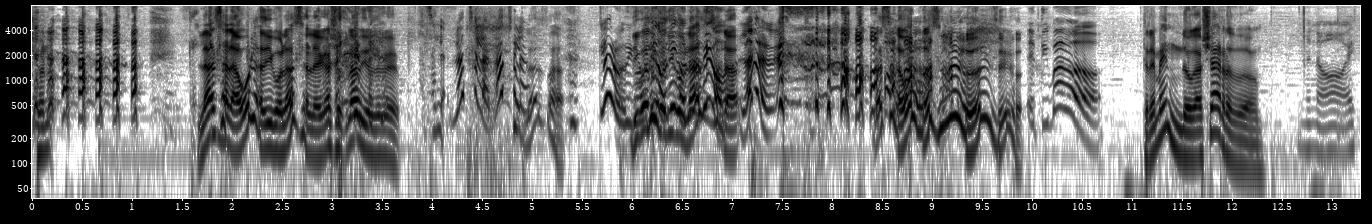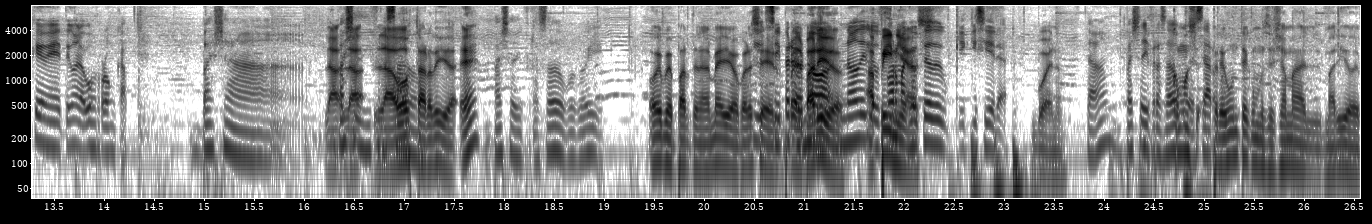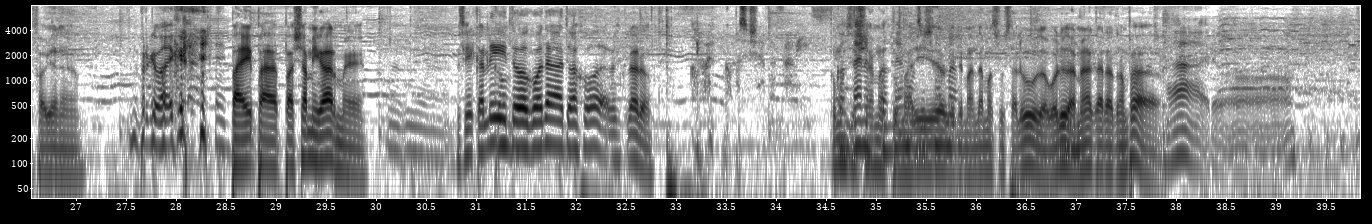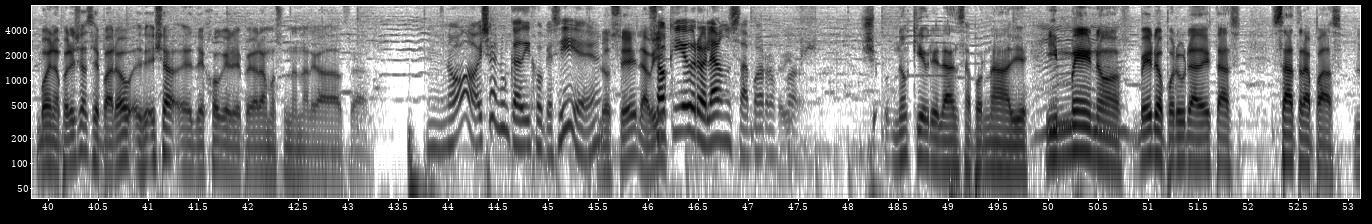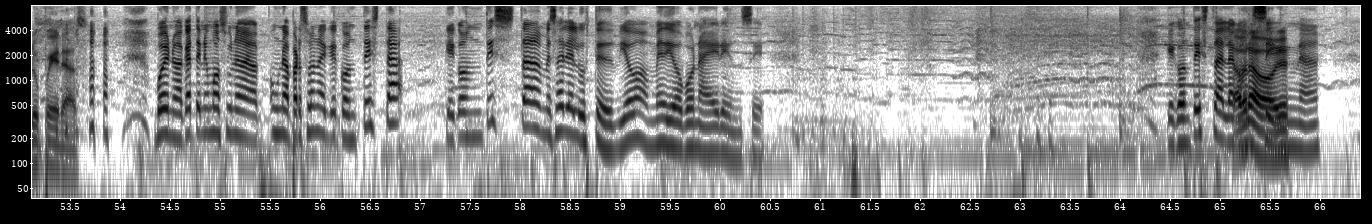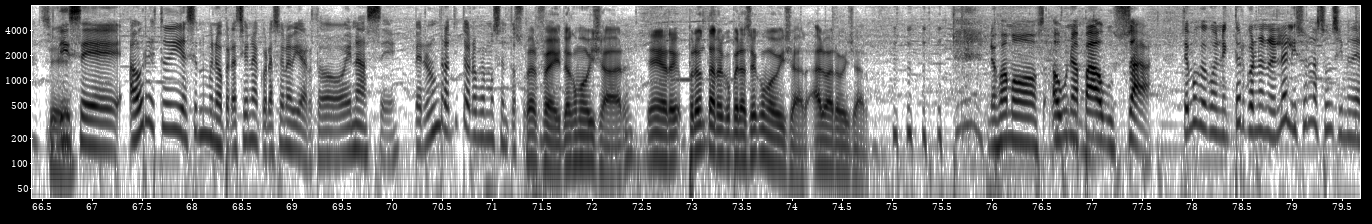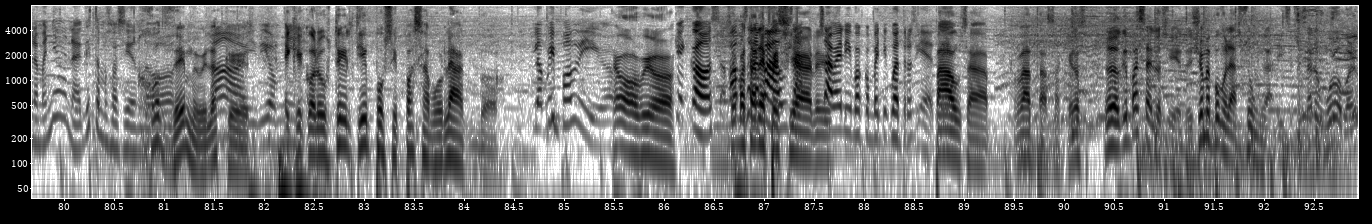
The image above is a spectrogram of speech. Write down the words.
Yo no. Lanza la bola, digo, lánzala, gallo Claudio. Lánzala, lánzala, lánzala. Lanza. Claro, Digo, digo, digo, lánzala. lánzala. Lanza la bola, lánzala, lánzala. Estimado. Tremendo gallardo. No, es que me tengo la voz ronca. Vaya. La, vaya la- la voz tardía, ¿eh? Vaya disfrazado, porque hoy. Hoy me parten al medio, me parece sí, el, pero el no, marido. no de a la forma que usted que quisiera. Bueno. ¿Está? Vaya disfrazado ¿Cómo se, pregunte cómo se llama el marido de Fabiana. Porque va a dejar. Para pa, pa ya amigarme. Mm, Decía, Carlito, ¿cómo estás? ¿Te vas a joder? Claro. ¿Cómo, cómo se llama, Fabi? ¿Cómo Contanos, se llama tu contanos, marido? llama. Que te mandamos un saludo, boluda, me va a cara trompada. Claro. Bueno, pero ella se paró, ella eh, dejó que le pegáramos una nalgada, o sea. No, ella nunca dijo que sí, ¿eh? Lo sé, la vi. Yo quiebro lanza, por. Yo no quiebre lanza por nadie, y menos Vero por una de estas sátrapas luperas. Bueno, acá tenemos una, una persona que contesta, que contesta, me sale al usted, ¿vio? Medio bonaerense. que contesta la bravo, ¿eh? consigna. Sí. Dice, ahora estoy haciéndome una operación a corazón abierto en ACE, pero en un ratito nos vemos en Tosur. Perfecto, como Villar. Tiene re- pronta recuperación como Villar, Álvaro Villar. Nos vamos a una pausa. Tenemos que conectar con Ana Lali, son las once y media de la mañana. ¿Qué estamos haciendo? Velázquez. Dios mío. es que con usted el tiempo se pasa volando. Lo mismo digo. Obvio. ¿Qué cosa? Somos Vamos a tan la pausa. especiales. Ya venimos con 24-7. Pausa, ratas asquerosas. No, lo que pasa es lo siguiente. Yo me pongo la zunga y se me sale un huevo por el...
